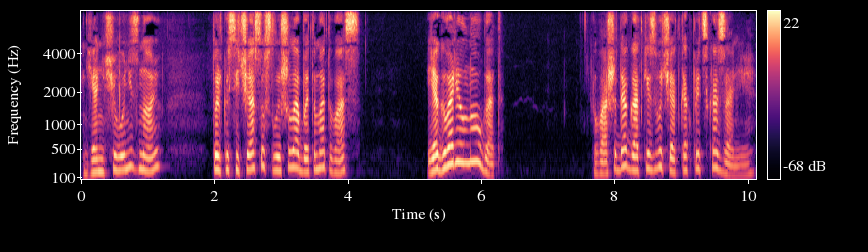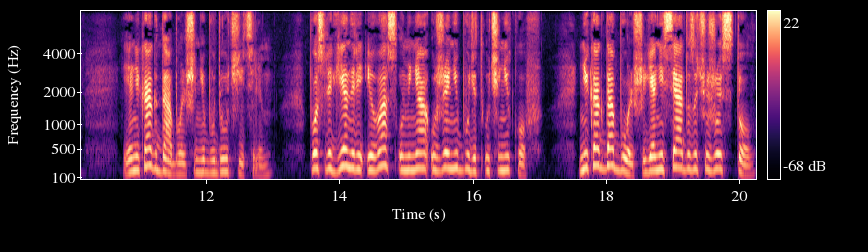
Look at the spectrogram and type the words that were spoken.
«Я ничего не знаю, только сейчас услышала об этом от вас. Я говорил наугад». «Ваши догадки звучат как предсказание». Я никогда больше не буду учителем. После Генри и вас у меня уже не будет учеников. Никогда больше я не сяду за чужой стол.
